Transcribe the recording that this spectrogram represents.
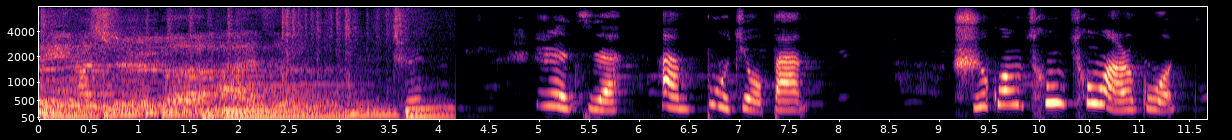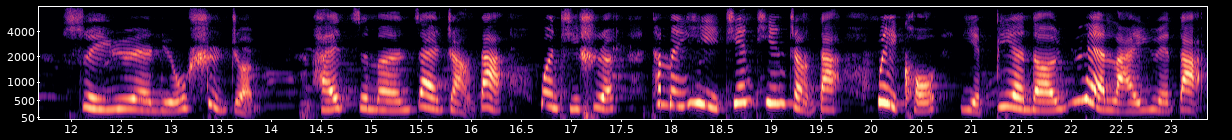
你还是个孩子真。”日子按部就班。时光匆匆而过，岁月流逝着，孩子们在长大。问题是，他们一天天长大，胃口也变得越来越大，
